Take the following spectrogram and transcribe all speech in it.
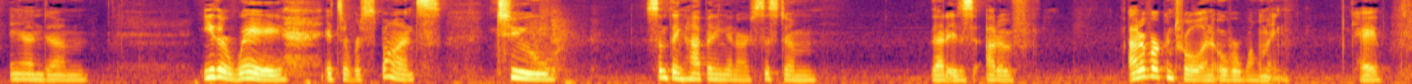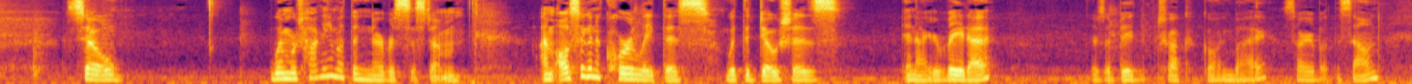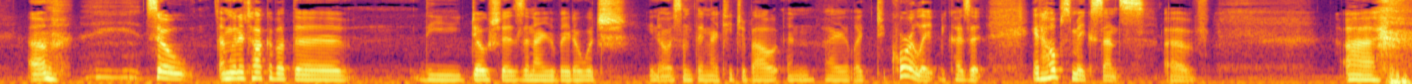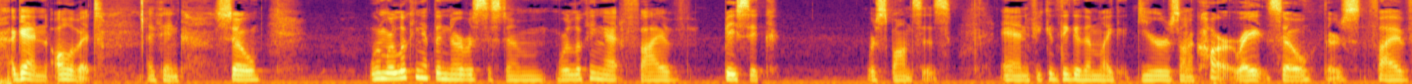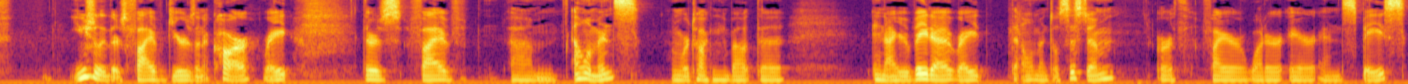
And um, either way, it's a response to something happening in our system that is out of out of our control and overwhelming. Okay? So when we're talking about the nervous system, I'm also going to correlate this with the doshas in Ayurveda there's a big truck going by. Sorry about the sound. Um, so I'm going to talk about the the doshas in Ayurveda, which you know is something I teach about and I like to correlate because it it helps make sense of uh, again all of it. I think so. When we're looking at the nervous system, we're looking at five basic responses. And if you can think of them like gears on a car, right? So there's five, usually there's five gears in a car, right? There's five um, elements when we're talking about the, in Ayurveda, right? The elemental system earth, fire, water, air, and space.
